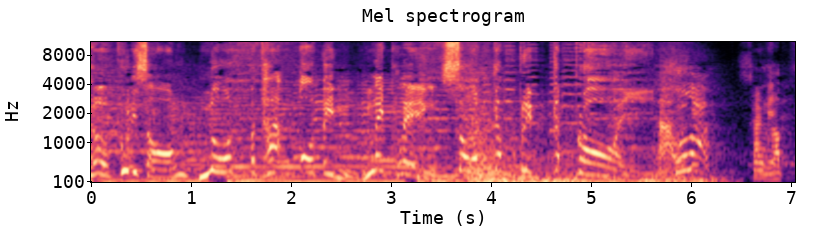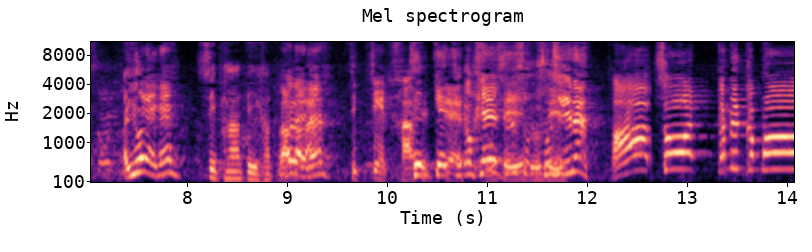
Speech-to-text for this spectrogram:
เทิลคู่ที่สองโน้ตปะทะโอติน ในเพลงโสดกับปริบกับปลอยรู้ป่ะครับอายุเท่าไหร่นะ15 ปีครับ เท่าไหร่นะ17 ครับ สิบเจ็ดสิบโอเคสูสูสูสีนะพร้อมโสดกระปิบกระปอย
